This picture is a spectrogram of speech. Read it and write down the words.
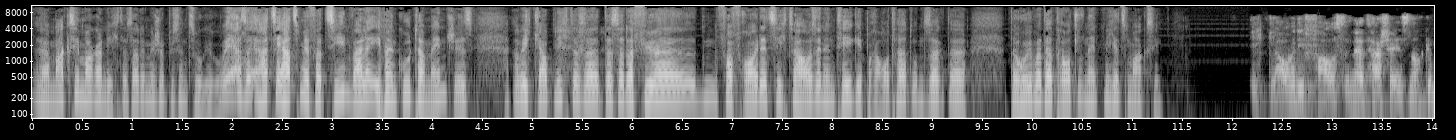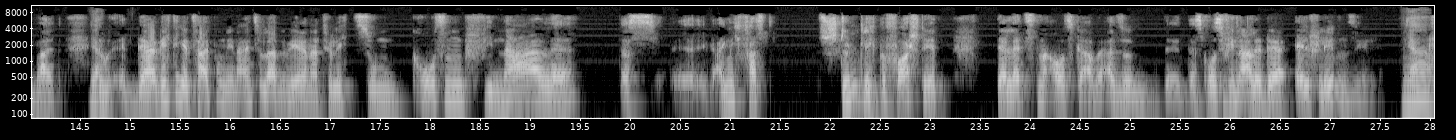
Äh, Maxi mag er nicht, das hat er mir schon ein bisschen zugerufen. Also er hat es mir verziehen, weil er eben ein guter Mensch ist, aber ich glaube nicht, dass er, dass er dafür verfreudet sich zu Hause einen Tee gebraut hat und sagt, äh, der Huber, der Trottel nennt mich jetzt Maxi. Ich glaube, die Faust in der Tasche ist noch geballt. Ja. So, der richtige Zeitpunkt, ihn einzuladen, wäre natürlich zum großen Finale, das äh, eigentlich fast stündlich bevorsteht, der letzten Ausgabe, also äh, das große Finale der Elf-Leben-Serie. Ja.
